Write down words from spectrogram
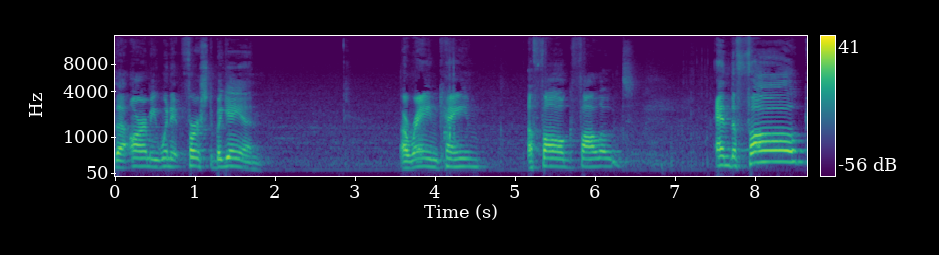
the army when it first began. A rain came, a fog followed, and the fog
